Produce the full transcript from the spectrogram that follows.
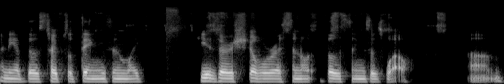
any of those types of things. And like he is very chivalrous and those things as well. Um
